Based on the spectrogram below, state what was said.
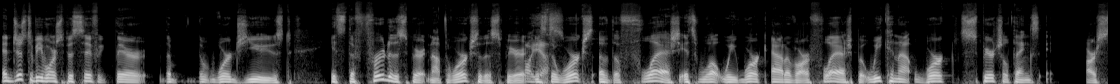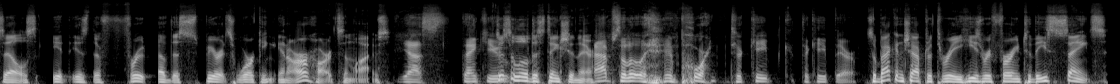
and just to be more specific, there the the words used. It's the fruit of the spirit, not the works of the spirit. Oh, it's the works of the flesh. It's what we work out of our flesh, but we cannot work spiritual things ourselves. It is the fruit of the spirit's working in our hearts and lives. yes, thank you. Just a little distinction there. Absolutely important to keep to keep there. So back in chapter 3, he's referring to these saints.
